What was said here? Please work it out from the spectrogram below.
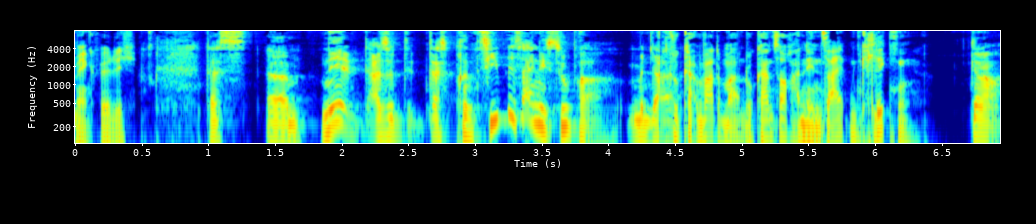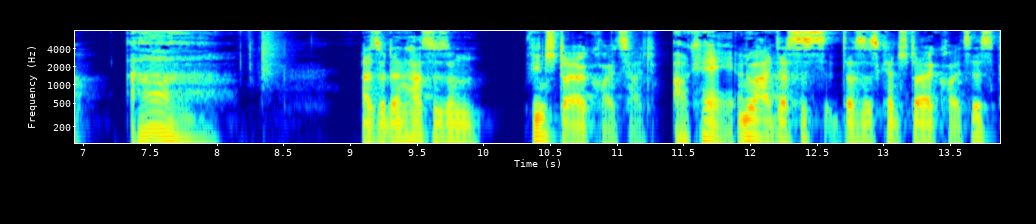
Merkwürdig. Das, ähm, nee, also das Prinzip ist eigentlich super. Mit der, Du kann, warte mal, du kannst auch an den Seiten klicken. genau. Ah, Also dann hast du so ein, wie ein Steuerkreuz halt. okay. Nur halt, dass es, dass es kein Steuerkreuz ist.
